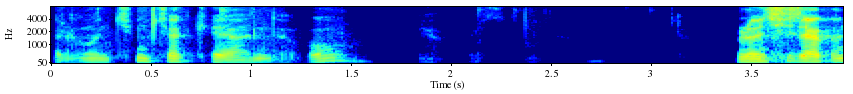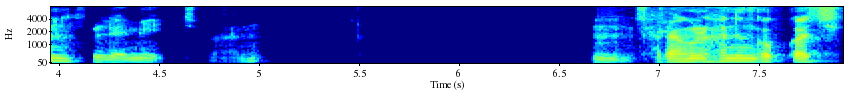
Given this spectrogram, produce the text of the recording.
사랑은 침착해야 한다고 얘기하고 있습니다. 물론 시작은 설렘이 있지만 음, 사랑을 하는 것과 지,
